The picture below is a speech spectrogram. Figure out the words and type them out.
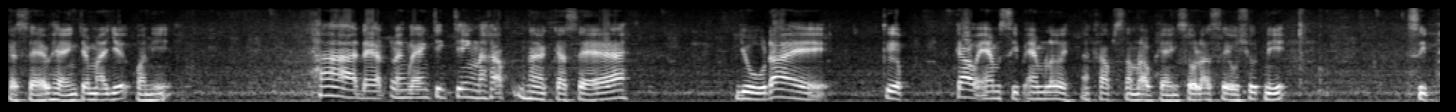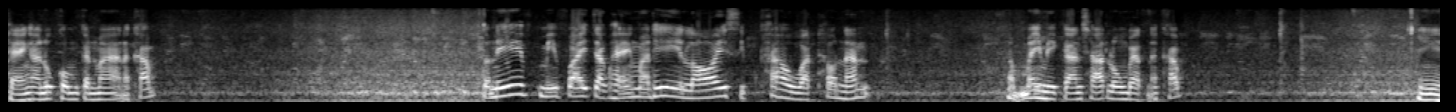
กระแสแผงจะมาเยอะกว่านี้ ถ้าแดดแรงๆจริง ๆ นะครับกระแสอยู่ได้เกือบ 9 แอมป์ 10 แอมป์เลยนะครับสำหรับแผงโซลาร์เซลล์ชุดนี้ 10 แผงอนุกรมกันมานะครับ ตอนนี้มีไฟจากแผงมาที่119วัตต์เท่านั้นครับไม่มีการชาร์จลงแบตนะครับ นี่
